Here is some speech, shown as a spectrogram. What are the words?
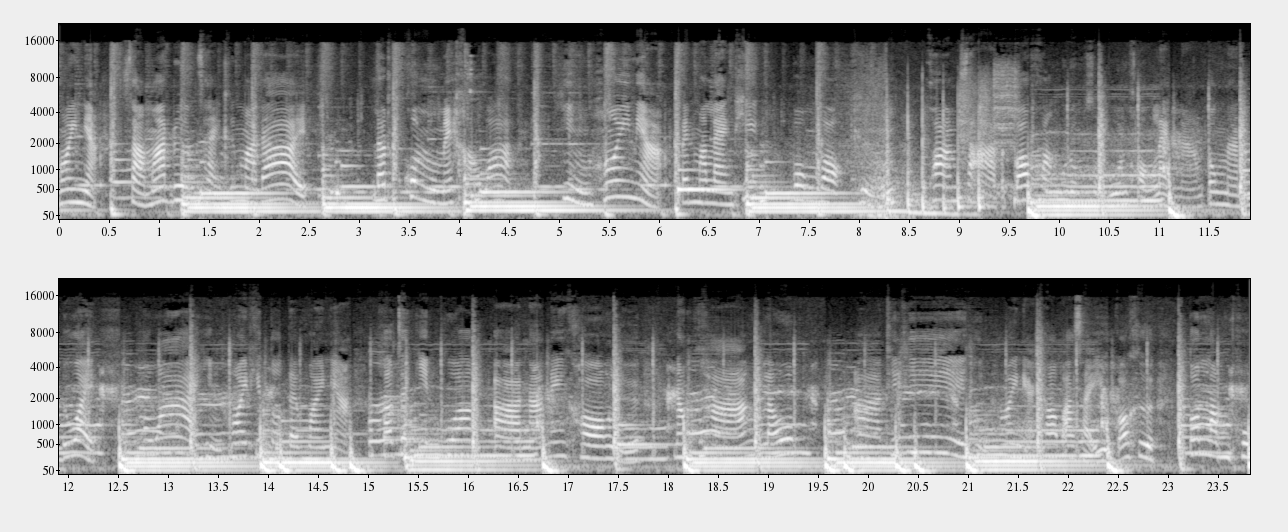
ห้อยเนี่ยสามารถเรืองแสงขึ้นมาได้ แล้วทุกคนรู้ไหมคะว่าหิ่งห้อยเนี่ยเป็นแมลงที่บ่งบอกถึงความสะอาดและก็ความอุดมสมบูรณ์ของแหล่งน้ำตรงนั้นด้วย เพราะว่าหิ่งห้อยที่โตเต็มวัยเนี่ยเขาจะกินพวกน้ำในคลองหรือน้ำค้างแล้วที่ที่หิ่งห้อยเนี่ยชอบอาศัยอยู่ก็คือต้นลำพู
